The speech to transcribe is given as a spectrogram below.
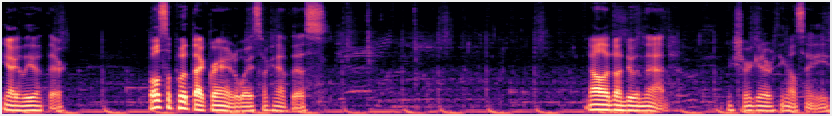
yeah, I leave it there. But also put that granite away so I can have this. Now I'm done doing that, make sure I get everything else I need.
